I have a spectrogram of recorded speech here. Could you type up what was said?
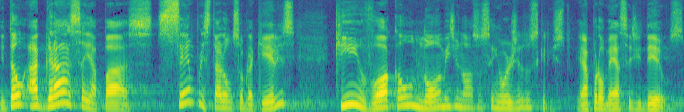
então, a graça e a paz sempre estarão sobre aqueles que invocam o nome de nosso Senhor Jesus Cristo. É a promessa de Deus.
